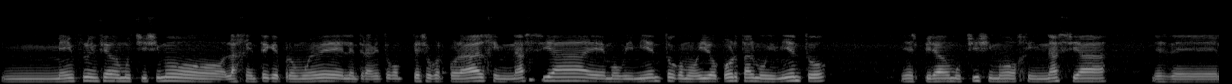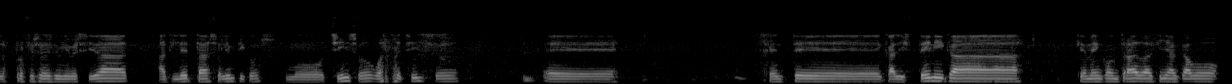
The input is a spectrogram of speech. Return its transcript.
me ha influenciado muchísimo la gente que promueve el entrenamiento con peso corporal, gimnasia, eh, movimiento, como Ido Portal, movimiento. Me ha inspirado muchísimo gimnasia, desde los profesores de universidad, atletas olímpicos como Chinso, Guarma Chinso, eh, gente calisténica que me he encontrado al fin y al cabo.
